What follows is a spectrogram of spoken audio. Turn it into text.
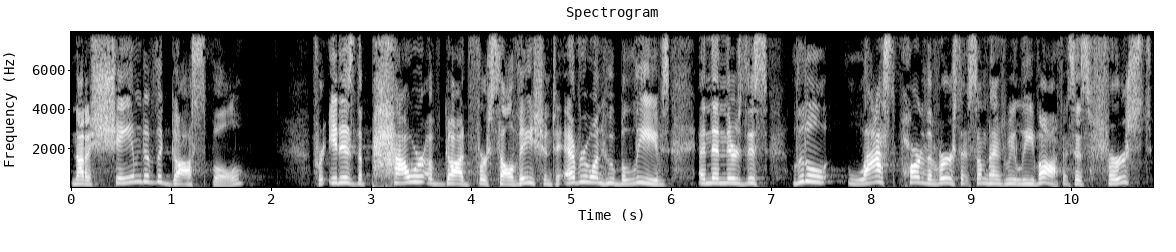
not ashamed of the gospel, for it is the power of God for salvation to everyone who believes. And then there's this little last part of the verse that sometimes we leave off. It says, first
